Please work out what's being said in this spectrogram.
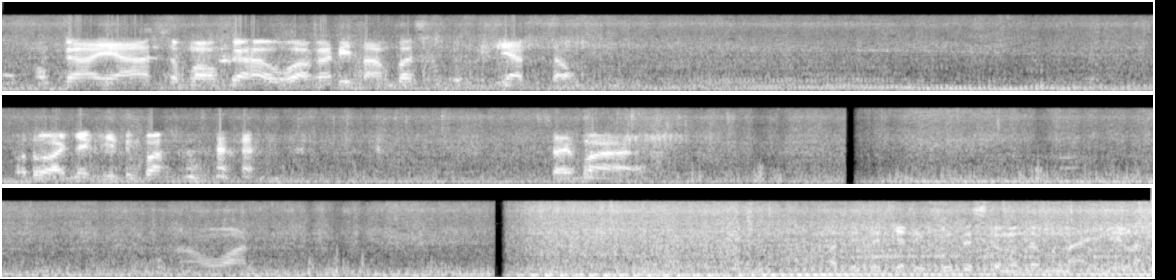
semoga ya semoga uangnya ditambah 1 miliar dong. Doanya gitu bang. Saya mah awan. Tadi terjadi putus teman-teman. Nah inilah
